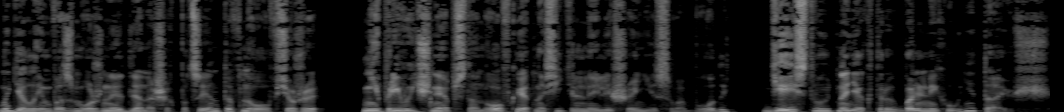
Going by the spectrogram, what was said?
«Мы делаем возможное для наших пациентов, но все же непривычная обстановка и относительное лишение свободы действуют на некоторых больных угнетающе.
